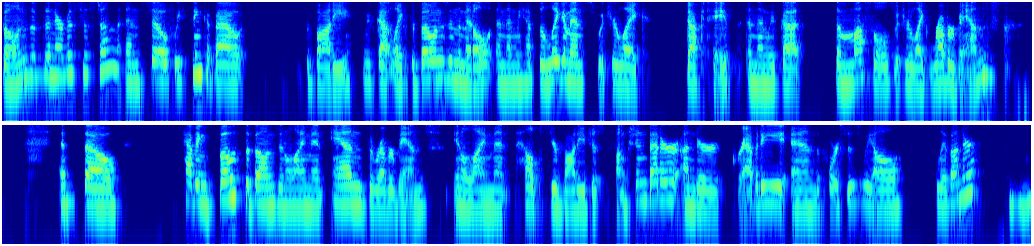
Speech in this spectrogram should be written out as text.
bones of the nervous system, and so if we think about the body, we've got like the bones in the middle, and then we have the ligaments, which are like duct tape, and then we've got the muscles, which are like rubber bands. And so having both the bones in alignment and the rubber bands in alignment helps your body just function better under gravity and the forces we all live under. Mm-hmm.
